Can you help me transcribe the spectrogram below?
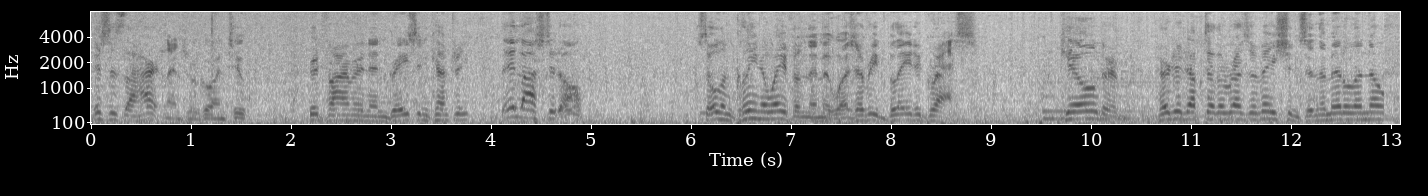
This is the heartlands we're going to. Good farming and grazing country. They lost it all. Stolen clean away from them it was, every blade of grass. Killed or herded up to the reservations in the middle of nowhere.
